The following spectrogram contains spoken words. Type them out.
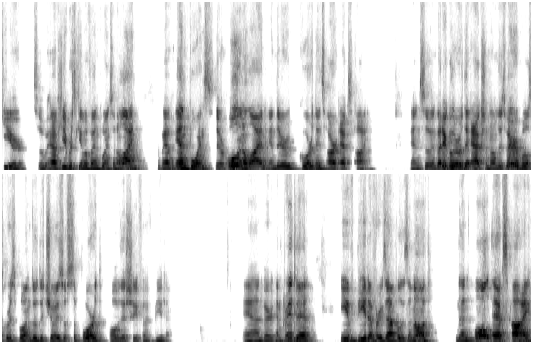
here. So we have Hilbert scheme of n points on a line. We have n points, they're all in a line and their coordinates are xi. And so in particular, the action of these variables correspond to the choice of support of the sheaf of beta. And very concretely, if beta, for example, is a knot, then all xi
